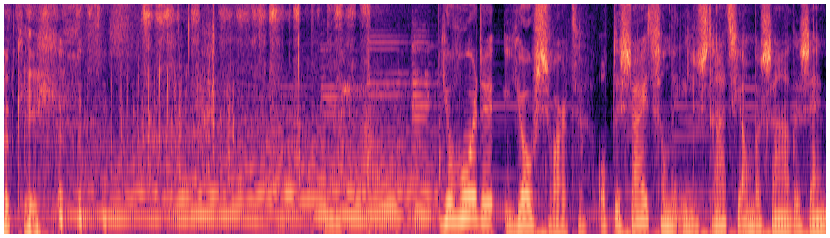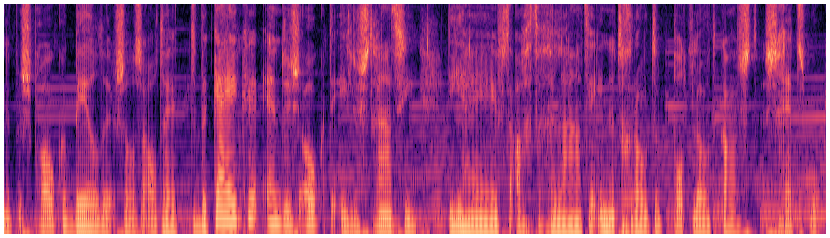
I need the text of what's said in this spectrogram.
Oké. Okay. Je hoorde Joost Zwarte. Op de site van de Illustratieambassade zijn de besproken beelden zoals altijd te bekijken en dus ook de illustratie die hij heeft achtergelaten in het grote potloodkast schetsboek.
